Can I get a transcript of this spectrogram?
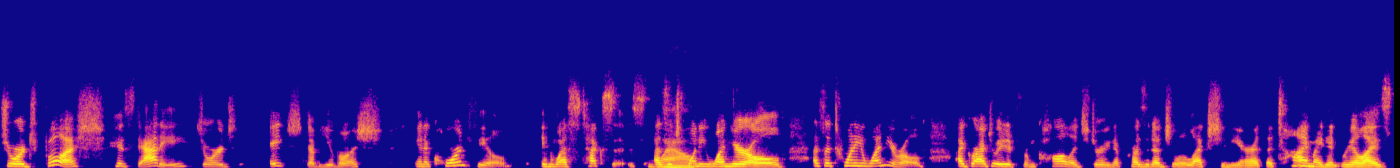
George Bush, his daddy, George H.W. Bush, in a cornfield in West Texas as wow. a 21 year old. As a 21 year old, I graduated from college during a presidential election year. At the time, I didn't realize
